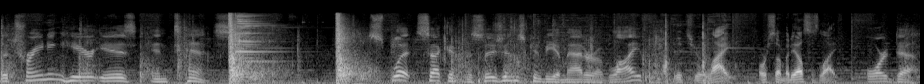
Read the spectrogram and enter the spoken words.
The training here is intense. Split second decisions can be a matter of life. It's your life or somebody else's life. Or death.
